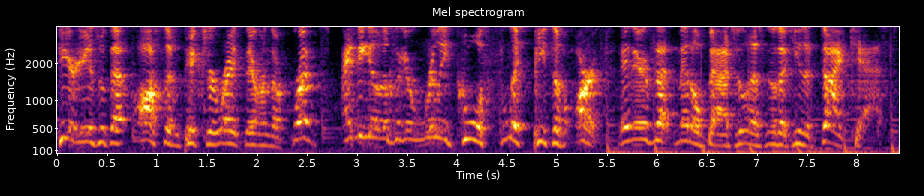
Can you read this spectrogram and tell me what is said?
Here he is with that awesome picture right there on the front. I think it looks like a really cool, slick piece of art. And there's that metal badge to let us know that he's a die cast.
